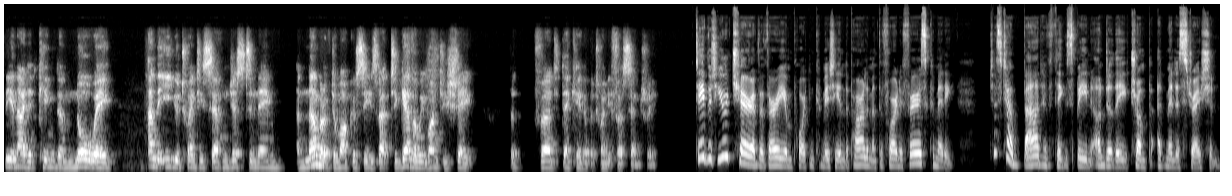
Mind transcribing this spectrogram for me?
the United Kingdom, Norway, and the EU 27, just to name a number of democracies that together we want to shape the third decade of the 21st century. David, you're chair of a very important committee in the Parliament, the Foreign Affairs Committee. Just how bad have things been under the Trump administration?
